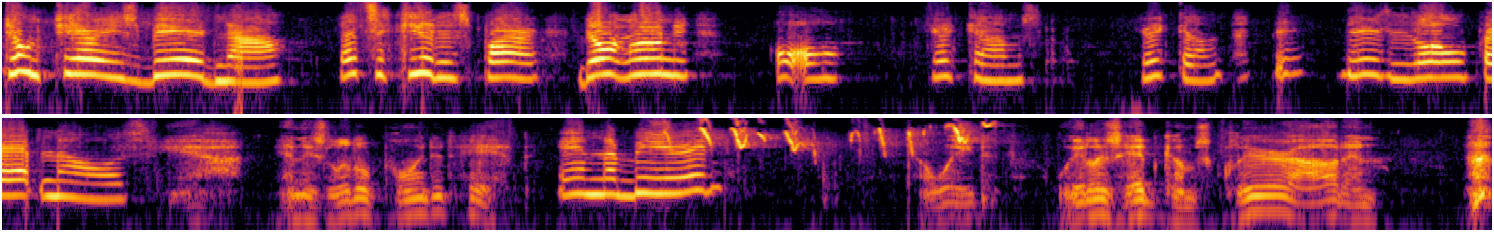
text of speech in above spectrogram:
don't tear his beard now. That's the cutest part. Don't ruin it. Uh oh, here it comes. Here it comes. There's his little fat nose Yeah, and his little pointed head. and the beard. Now wait, wait his head comes clear out and. Huh?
